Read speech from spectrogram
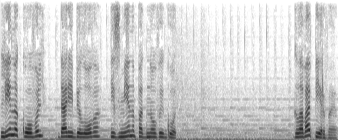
Лина Коваль, Дарья Белова. Измена под Новый год. Глава первая.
